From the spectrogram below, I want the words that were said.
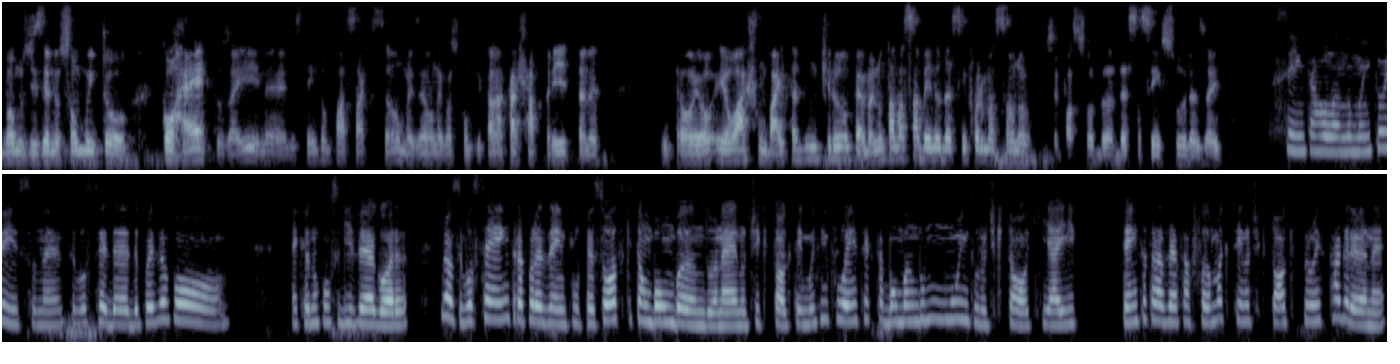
vamos dizer, não são muito corretos aí, né? Eles tentam passar que são, mas é um negócio complicado, uma caixa preta, né? Então eu, eu acho um baita de um tiro no pé, mas não estava sabendo dessa informação não que você passou da, dessas censuras aí. Sim, tá rolando muito isso, né? Se você der, depois eu vou é que eu não consegui ver agora. Meu, se você entra, por exemplo, pessoas que estão bombando, né, no TikTok, tem muita influencer que tá bombando muito no TikTok, e aí tenta trazer essa fama que tem no TikTok pro Instagram, né?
